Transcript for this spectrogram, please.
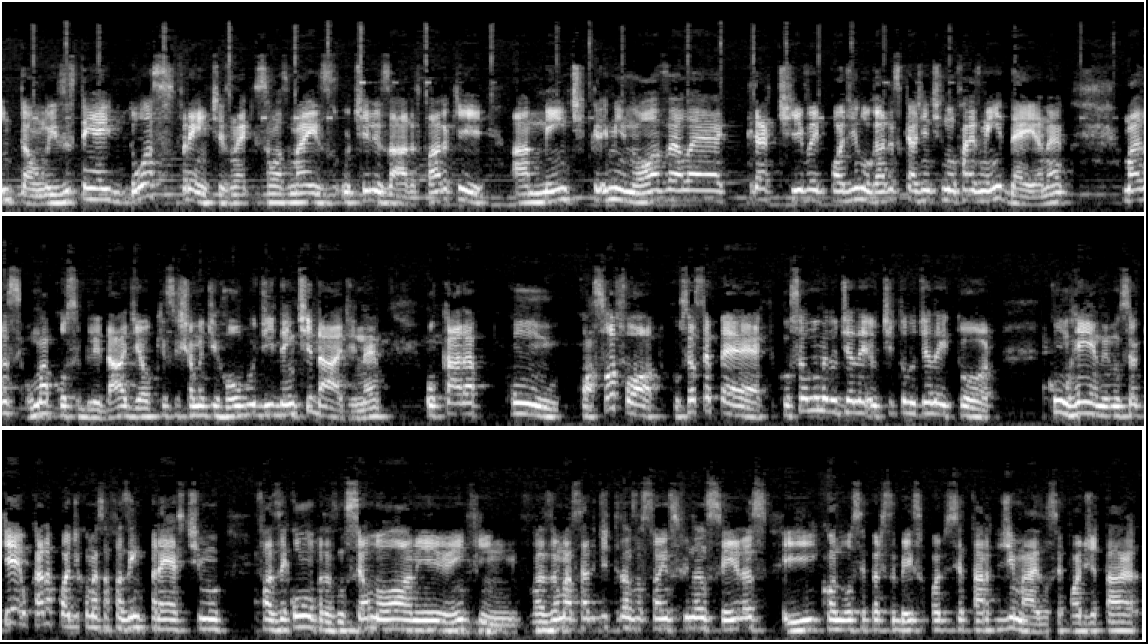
Então, existem aí duas frentes, né, que são as mais utilizadas. Claro que a mente criminosa ela é criativa e pode ir em lugares que a gente não faz nem ideia, né? Mas assim, uma possibilidade é o que se chama de roubo de identidade, né? O cara com, com a sua foto, com o seu CPF, com o seu número de o título de eleitor, com renda e não sei o quê, o cara pode começar a fazer empréstimo, fazer compras no seu nome, enfim, fazer uma série de transações financeiras e quando você perceber isso pode ser tarde demais, você pode estar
